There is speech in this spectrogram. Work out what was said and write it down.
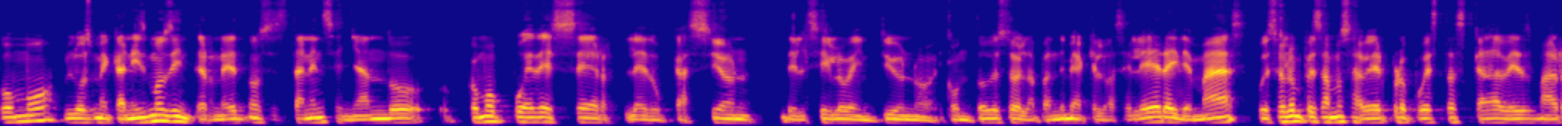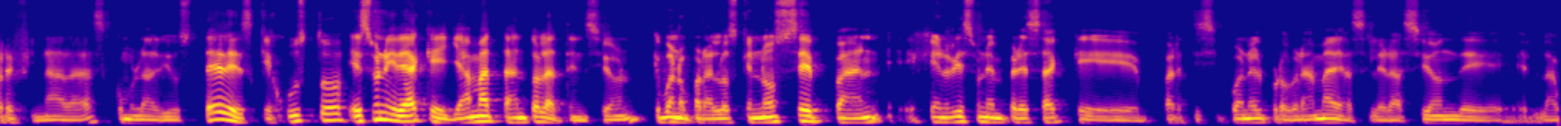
cómo los mecanismos de Internet nos están enseñando enseñando cómo puede ser la educación del siglo XXI con todo esto de la pandemia que lo acelera y demás, pues solo empezamos a ver propuestas cada vez más refinadas como la de ustedes, que justo es una idea que llama tanto la atención, que bueno, para los que no sepan, Henry es una empresa que participó en el programa de aceleración de la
